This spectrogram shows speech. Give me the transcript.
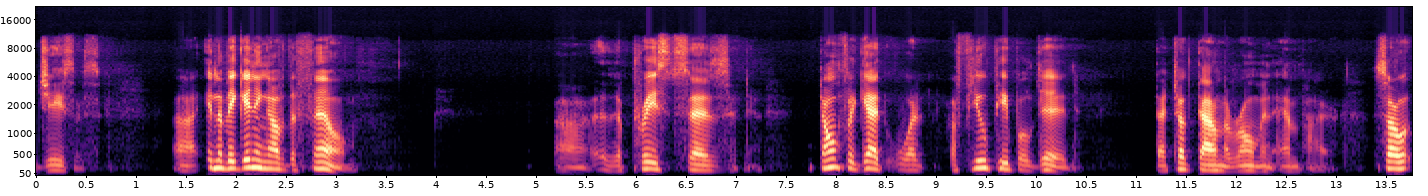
Jesus. Uh, in the beginning of the film, uh, the priest says, Don't forget what a few people did that took down the Roman Empire. So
